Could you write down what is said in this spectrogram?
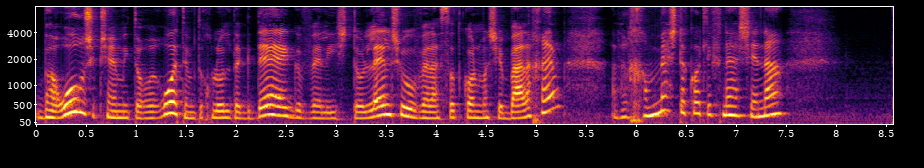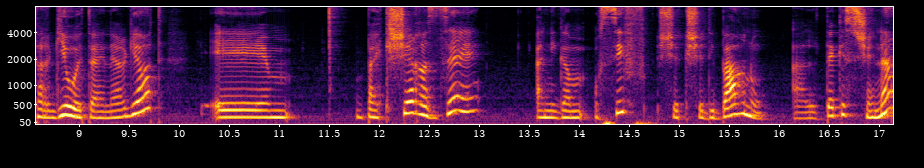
ברור שכשהם יתעוררו אתם תוכלו לדגדג ולהשתולל שוב ולעשות כל מה שבא לכם, אבל חמש דקות לפני השינה תרגיעו את האנרגיות. אמ, בהקשר הזה, אני גם אוסיף שכשדיברנו על טקס שינה,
